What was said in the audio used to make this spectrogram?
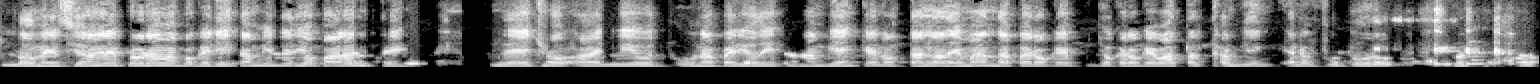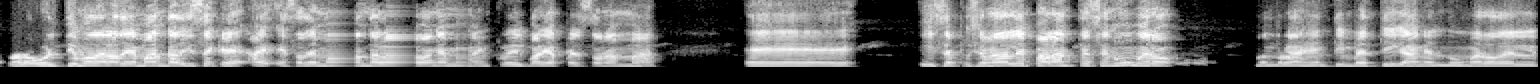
lo mencionan en el programa porque Jay también le dio para adelante. Y de hecho, hay una periodista también que no está en la demanda, pero que yo creo que va a estar también en el futuro. A lo último de la demanda dice que esa demanda la van a incluir varias personas más. Eh, y se pusieron a darle para adelante ese número cuando la gente investiga en el número del,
